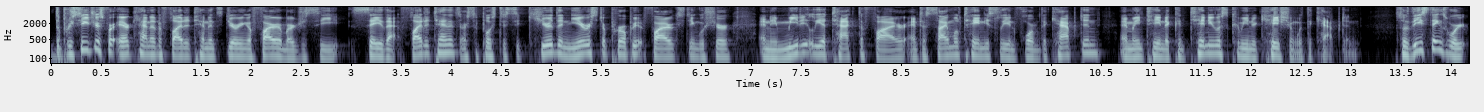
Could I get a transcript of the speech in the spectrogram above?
The procedures for Air Canada flight attendants during a fire emergency say that flight attendants are supposed to secure the nearest appropriate fire extinguisher and immediately attack the fire and to simultaneously inform the captain and maintain a continuous communication with the captain. So these things were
